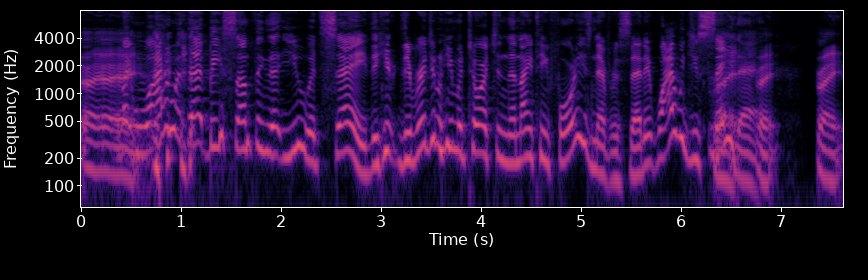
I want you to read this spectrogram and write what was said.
Right, right, Like, right. why would that be something that you would say? The the original Human Torch in the 1940s never said it. Why would you say that? Right. Right.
